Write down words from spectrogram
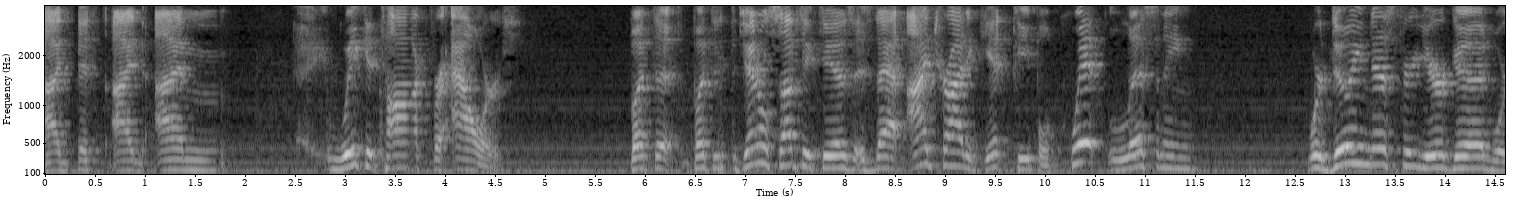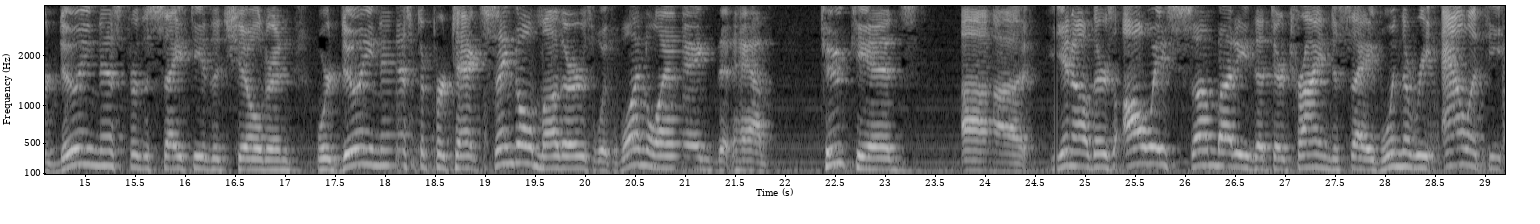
I just I I'm we could talk for hours. But the but the general subject is is that I try to get people quit listening. We're doing this for your good. We're doing this for the safety of the children. We're doing this to protect single mothers with one leg that have two kids. Uh, you know, there's always somebody that they're trying to save when the reality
